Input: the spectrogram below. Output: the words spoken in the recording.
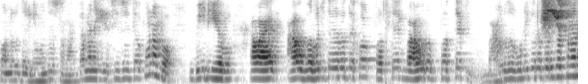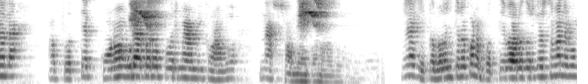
কর্ণর দৈর্ঘ্য মধ্যে সমান তার মানে এসি সহিত কোণ হব বিডি হব আউ আউ বর্গচিত্রর দেখো প্রত্যেক বাহুর প্রত্যেক বাহুর গুড়িকর দৈর্ঘ্য সমান হলা আউ প্রত্যেক কোণ গুড়াকর পরিমাণ বি কোণ হব না সময় কোণ হব ହେଲା କି ତ ବଳଜିତର କ'ଣ ପତି ଭାବର ଦୈର୍ଘ୍ୟ ସମାନ ଏବଂ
